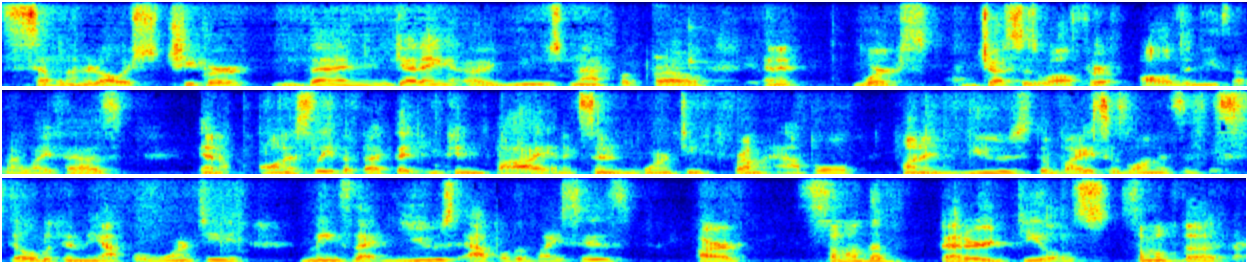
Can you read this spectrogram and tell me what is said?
$700 cheaper than getting a used MacBook Pro, and it works just as well for all of the needs that my wife has. And honestly, the fact that you can buy an extended warranty from Apple on a used device, as long as it's still within the Apple warranty, means that used Apple devices are some of the better deals, some of the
